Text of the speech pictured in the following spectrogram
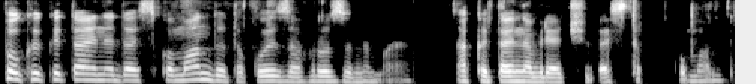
Поки Китай не дасть команду, такої загрози немає. А Китай навряд чи дасть таку команду.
